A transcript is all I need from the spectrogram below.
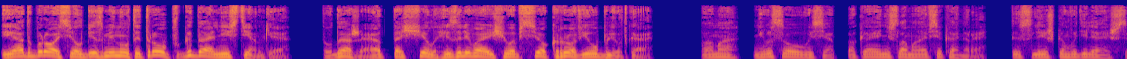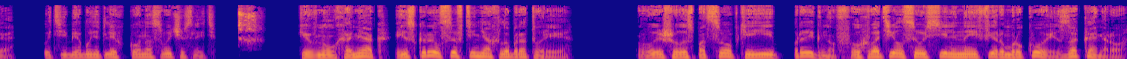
и отбросил без минуты труп к дальней стенке. Туда же оттащил и заливающего все кровью ублюдка. «Мама, не высовывайся, пока я не сломаю все камеры. Ты слишком выделяешься. У тебя будет легко нас вычислить». Кивнул хомяк и скрылся в тенях лаборатории. Вышел из подсобки и, прыгнув, ухватился усиленной эфиром рукой за камеру.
